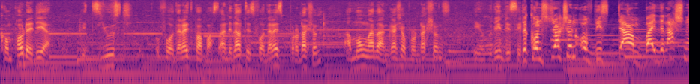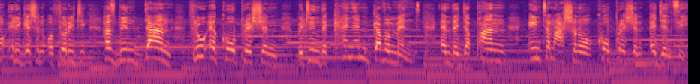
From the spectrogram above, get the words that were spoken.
compounded here, it's used for the right purpose, and that is for the rice production, among other agricultural productions within this. City. The construction of this dam by the National Irrigation Authority has been done through a cooperation between the Kenyan government and the Japan International Cooperation Agency,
